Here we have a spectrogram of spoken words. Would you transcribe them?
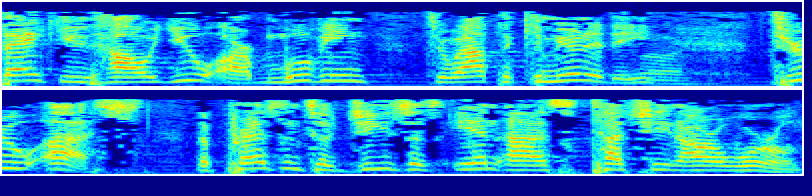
thank you how you are moving throughout the community through us. The presence of Jesus in us touching our world.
